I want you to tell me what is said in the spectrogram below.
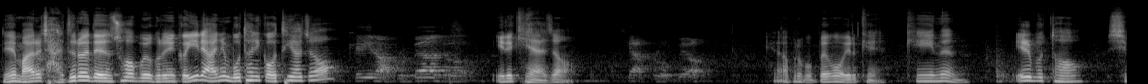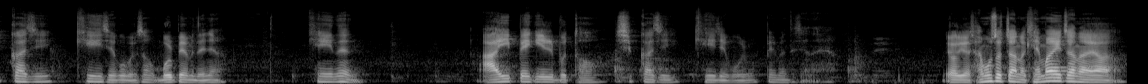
내 말을 잘 들어야 되는 수업을 그러니까 1이 아니면 못하니까 어떻게 하죠? 이렇게 해야죠 앞으로 못 빼고 이렇게 K는 1부터 10까지 K 제곱에서 뭘 빼면 되냐? K는 I 빼기 1부터 10까지 K 제곱을 빼면 되잖아요. 야, 야 잘못 썼잖아. 개망했잖아 야.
